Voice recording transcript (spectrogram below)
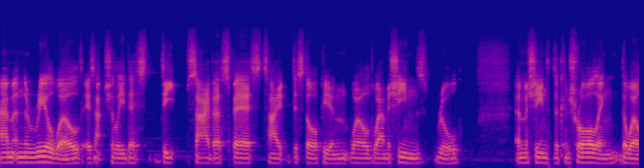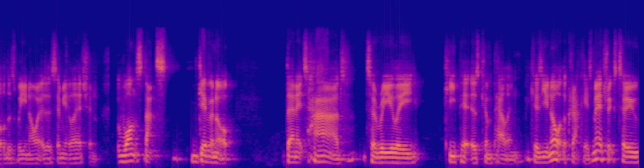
um and the real world is actually this deep cyberspace type dystopian world where machines rule and machines are controlling the world as we know it as a simulation once that's given up then it's hard to really keep it as compelling because you know what the crack is. Matrix 2,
